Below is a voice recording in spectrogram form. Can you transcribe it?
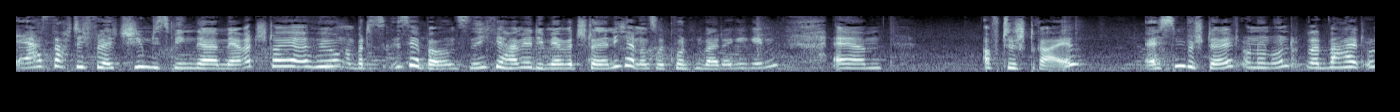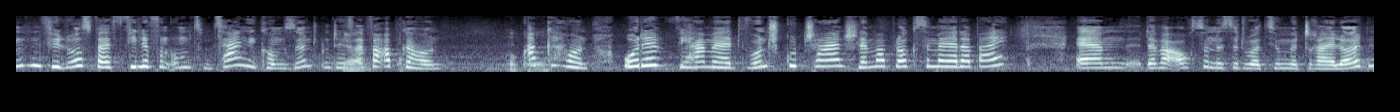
erst dachte ich, vielleicht schieben die es wegen der Mehrwertsteuererhöhung, aber das ist ja bei uns nicht. Wir haben ja die Mehrwertsteuer nicht an unsere Kunden weitergegeben. Ähm, auf Tisch 3 Essen bestellt und und und. Und dann war halt unten viel los, weil viele von oben zum Zahlen gekommen sind und der ist Ja. einfach abgehauen. Okay. Abgehauen. Oder wir haben ja halt Wunschgutschein, Schlemmerblock sind wir ja dabei. Ähm, da war auch so eine Situation mit drei Leuten.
